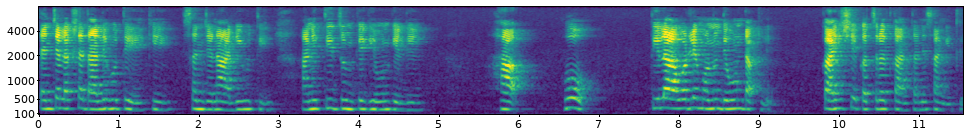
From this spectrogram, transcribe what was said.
त्यांच्या लक्षात आले होते की संजना आली होती आणि ती झुमके घेऊन गेली. हा हो तिला आवडले म्हणून देऊन टाकले. काहीशे कचरत कांताने सांगितले.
